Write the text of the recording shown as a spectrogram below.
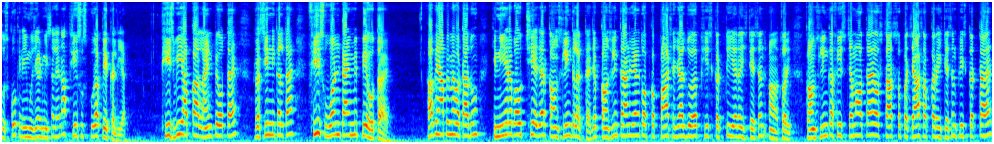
उसको कि नहीं, मुझे एडमिशन लेना फ़ीस उस पूरा पे कर लिया। फ़ीस भी आपका ऑनलाइन पे होता है, रसीद निकलता है फ़ीस वन टाइम में पे होता है। अब यहाँ पे मैं बता दूँ कि नियर अबाउट छः हज़ार काउंसलिंग का लगता है। जब काउंसलिंग कराने जाएँगे तो आपका पाँच हज़ार जो है फ़ीस कटती है रजिस्ट्रेशन सॉरी काउंसलिंग का फ़ीस जमा होता है और सात सौ पचास आपका रजिस्ट्रेशन फ़ीस कटता है,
